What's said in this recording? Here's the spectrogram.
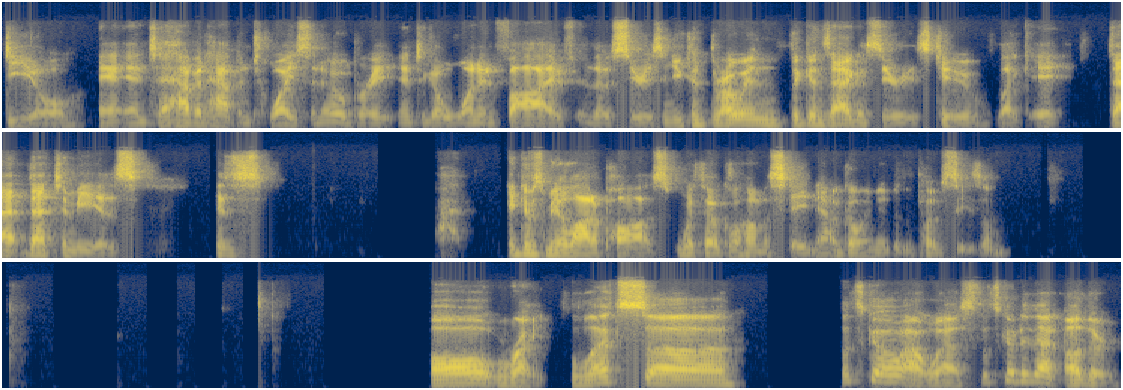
deal. And, and to have it happen twice in O'Brate and to go one and five in those series and you can throw in the Gonzaga series too like it that that to me is is it gives me a lot of pause with Oklahoma State now going into the postseason. All right, let's uh let's go out west. Let's go to that other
